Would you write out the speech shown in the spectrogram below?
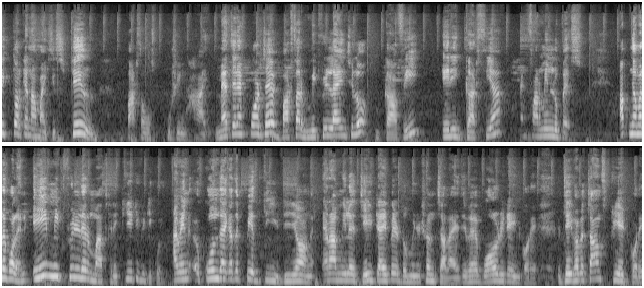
ভিক্টরকে নামাইছি still Barca was pushing high ম্যাচের এক পর্যায়ে বার্সার মিডফিল্ড লাইন ছিল Gavi Eric Garcia and Fermin Lopez আপনি আমারে বলেন, এই মিডফিল্ডের মাঝখানে ক্রিয়েটিভিটি কই? আই মিন কোন জায়গাতে পেদ্রি ডিয়ং এরা মিলে যেই টাইপের ডোমিনেশন চালায়, যেভাবে বল রিটেইন করে, যেইভাবে চান্স ক্রিয়েট করে,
